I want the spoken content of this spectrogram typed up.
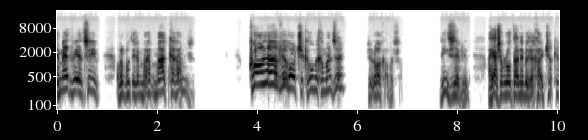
אמת ויציב, אבל בוא תראה, מה, מה קרה מזה? כל העבירות שקרו מחמת זה, זה לא אחאב עשה, זה איזבל. היה שם לא תענה בריכה את שקר,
